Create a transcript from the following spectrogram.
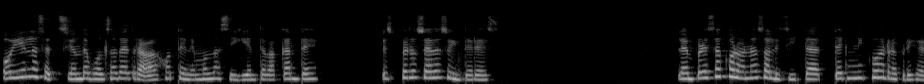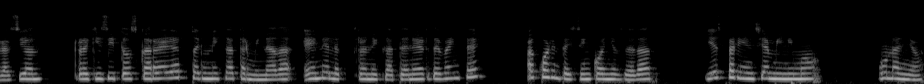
Hoy en la sección de bolsa de trabajo tenemos la siguiente vacante. Espero sea de su interés. La empresa Corona solicita técnico en refrigeración. Requisitos: carrera técnica terminada en electrónica, tener de 20 a 45 años de edad y experiencia mínimo un año.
